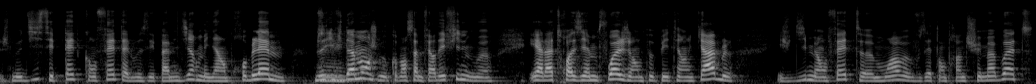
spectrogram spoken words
je me dis, c'est peut-être qu'en fait, elle n'osait pas me dire, mais il y a un problème. Évidemment, je me commence à me faire des films. Et à la troisième fois, j'ai un peu pété un câble. Et je dis, mais en fait, euh, moi, vous êtes en train de tuer ma boîte.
